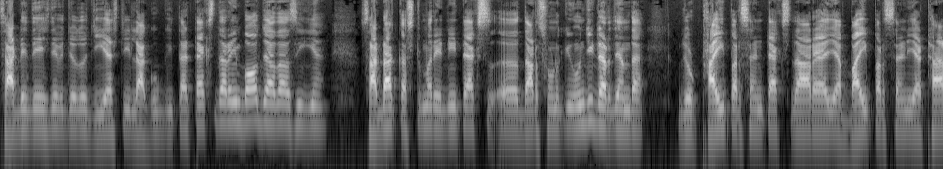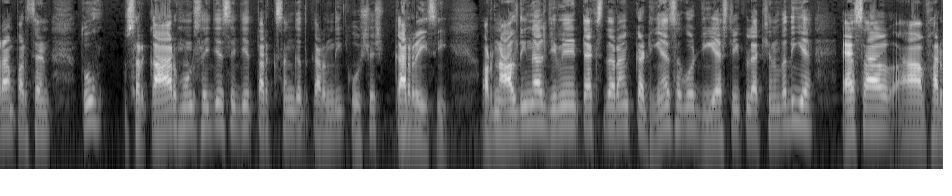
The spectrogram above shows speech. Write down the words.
ਸਾਡੇ ਦੇਸ਼ ਦੇ ਵਿੱਚ ਜਦੋਂ ਜੀਐਸਟੀ ਲਾਗੂ ਕੀਤਾ ਟੈਕਸ ਦਰਾਂ ਹੀ ਬਹੁਤ ਜ਼ਿਆਦਾ ਸੀਗੀਆਂ। ਸਾਡਾ ਕਸਟਮਰ ਇੰਨੀ ਟੈਕਸ ਦਰ ਸੁਣ ਕੇ ਉਂਝ ਹੀ ਡਰ ਜਾਂਦਾ। ਜੋ 28% ਟੈਕਸ ਦਰ ਹੈ ਜਾਂ 22% ਜਾਂ 18% ਤੋਂ ਸਰਕਾਰ ਹੁਣ ਸਹਿਜੇ ਤਰਕ ਸੰਗਤ ਕਰਨ ਦੀ ਕੋਸ਼ਿਸ਼ ਕਰ ਰਹੀ ਸੀ। ਔਰ ਨਾਲ ਦੀ ਨਾਲ ਜਿਵੇਂ ਟੈਕਸ ਦਰਾਂ ਘਟੀਆਂ ਸਗੋਂ ਜੀਐਸਟੀ ਕਲੈਕਸ਼ਨ ਵਧੀ ਹੈ ਐਸਾ ਆ, ਫਰ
